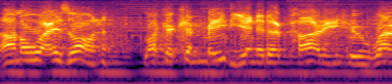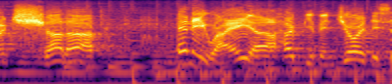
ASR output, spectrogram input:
I'm always on, like a comedian at a party who won't shut up. Anyway, I uh, hope you've enjoyed this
